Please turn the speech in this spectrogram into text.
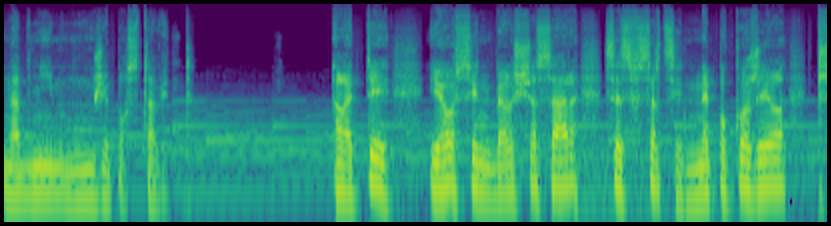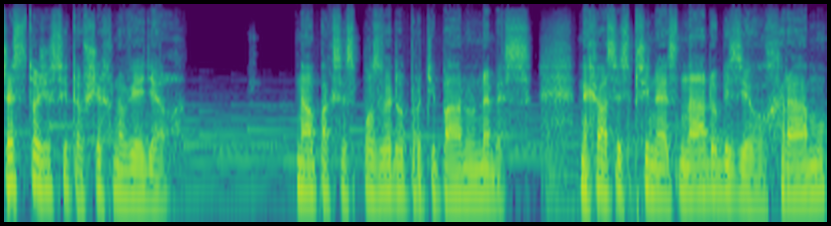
nad ním může postavit. Ale ty, jeho syn Belšasar, ses v srdci nepokořil, přestože si to všechno věděl. Naopak se spozvedl proti pánu nebes. Nechal si přinést nádoby z jeho chrámu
